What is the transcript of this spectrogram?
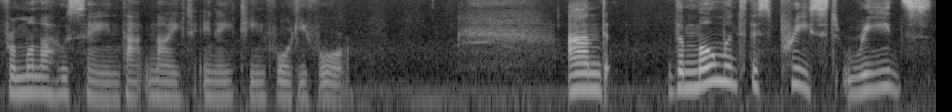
for Mullah Hussein that night in 1844. And the moment this priest reads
